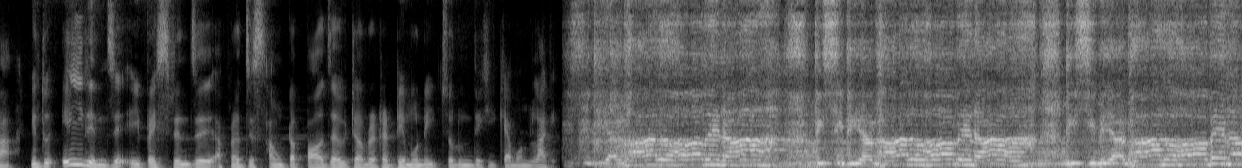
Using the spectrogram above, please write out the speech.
না। কিন্তু এই রেঞ্জে এই প্রাইস রেঞ্জে আপনার যে সাউন্ডটা পাওয়া যায়, ওইটা আমরা একটা ডেমো নেই। চলুন দেখি কেমন লাগে। ভালো হবে না ভালো হবে না ভালো হবে না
